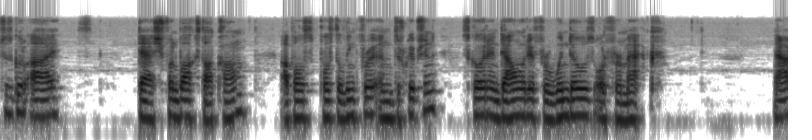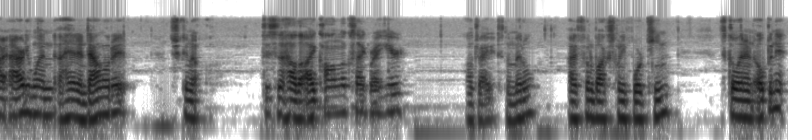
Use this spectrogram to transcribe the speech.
Just go to i-funbox.com. I'll post, post a link for it in the description. Just go ahead and download it for Windows or for Mac. Now I already went ahead and downloaded it. Just gonna this is how the icon looks like right here. I'll drag it to the middle. iFunbox 2014. Let's go ahead and open it.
